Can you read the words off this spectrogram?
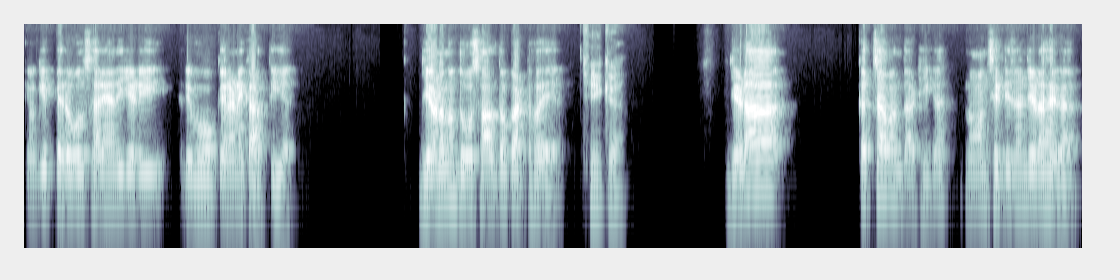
ਕਿਉਂਕਿ ਪੈਰੋਲ ਸਾਰਿਆਂ ਦੀ ਜਿਹੜੀ ਰਿਵੋਕ ਇਹਨਾਂ ਨੇ ਕਰਤੀ ਆ। ਜੇ ਉਹਨਾਂ ਨੂੰ 2 ਸਾਲ ਤੋਂ ਘੱਟ ਹੋਏ ਆ। ਠੀਕ ਹੈ। ਜਿਹੜਾ ਕੱਚਾ ਬੰਦਾ ਠੀਕ ਆ ਨਾਨ ਸਿਟੀਜ਼ਨ ਜਿਹੜਾ ਹੈਗਾ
